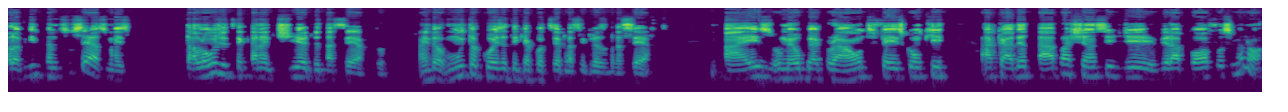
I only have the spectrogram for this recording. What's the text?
ela vem tendo sucesso, mas está longe de ter garantia de dar certo. Ainda muita coisa tem que acontecer para essa empresa dar certo. Mas o meu background fez com que a cada etapa a chance de virar pó fosse menor.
